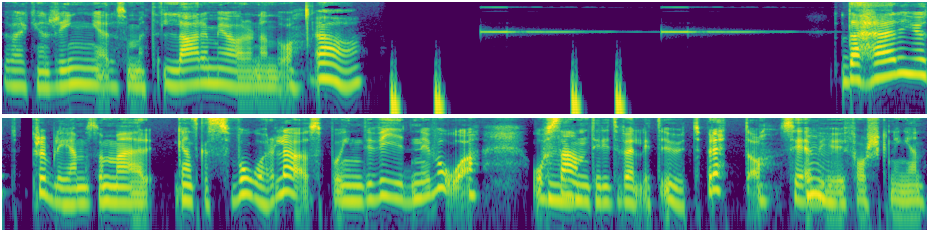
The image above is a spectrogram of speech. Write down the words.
Det verkligen ringer som ett larm i öronen då. Ja. Det här är ju ett problem som är ganska svårlöst på individnivå och Mm. samtidigt väldigt utbrett då, ser vi ju i forskningen.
